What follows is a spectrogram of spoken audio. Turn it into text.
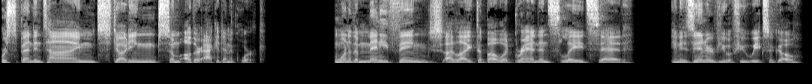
or spending time studying some other academic work. One of the many things I liked about what Brandon Slade said in his interview a few weeks ago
